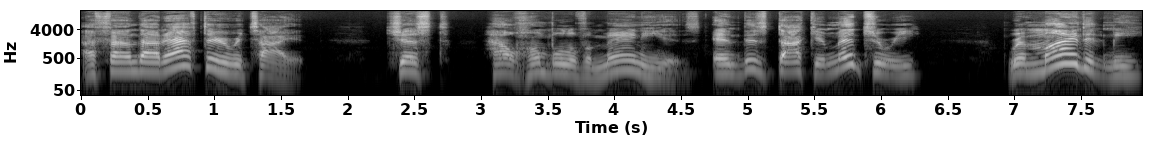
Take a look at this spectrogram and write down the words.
I found out after he retired just how humble of a man he is. And this documentary reminded me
